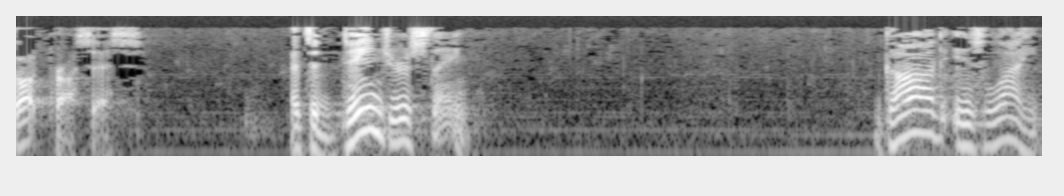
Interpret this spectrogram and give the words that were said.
thought process? That's a dangerous thing. God is light.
